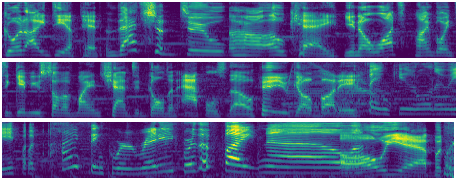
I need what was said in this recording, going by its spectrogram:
good idea, Pip. That should do, uh, okay. You know what? I'm going to give you some of my enchanted golden apples, though. Here you go, buddy. Thank you, Louie, but I think we're ready for the fight now. Oh, yeah, but, but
